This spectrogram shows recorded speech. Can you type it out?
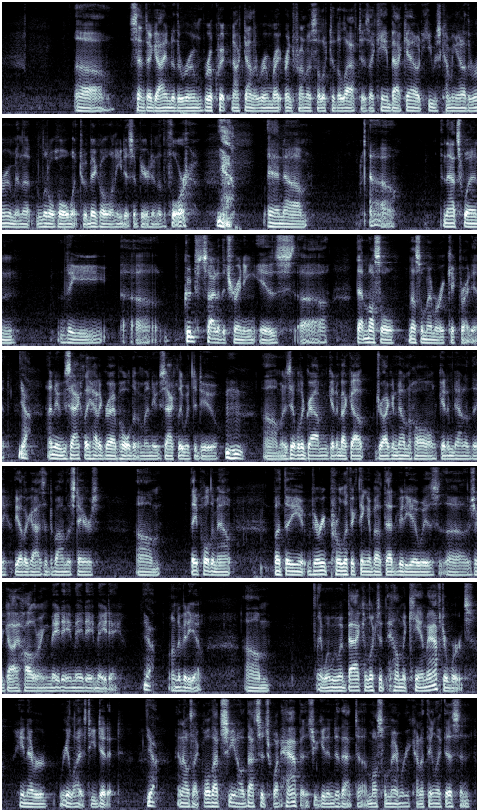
Uh, sent a guy into the room real quick, knocked down the room right, right in front of us. I looked to the left. As I came back out, he was coming out of the room, and that little hole went to a big hole, and he disappeared into the floor. Yeah. and um, uh, and that's when the uh, good side of the training is uh, that muscle muscle memory kicked right in. Yeah. I knew exactly how to grab hold of him. I knew exactly what to do. Um, I was able to grab him, get him back up, drag him down the hall, get him down to the, the other guys at the bottom of the stairs. Um, they pulled him out. But the very prolific thing about that video is uh, there's a guy hollering "Mayday, Mayday, Mayday" Yeah. on the video. Um, and when we went back and looked at the helmet cam afterwards, he never realized he did it. Yeah. And I was like, well, that's you know that's just what happens. You get into that uh, muscle memory kind of thing like this. And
